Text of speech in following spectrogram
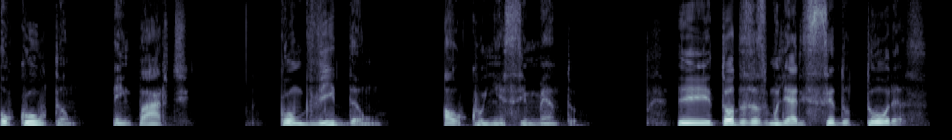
ocultam, em parte, convidam ao conhecimento. E todas as mulheres sedutoras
